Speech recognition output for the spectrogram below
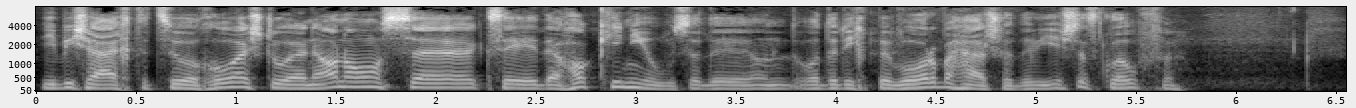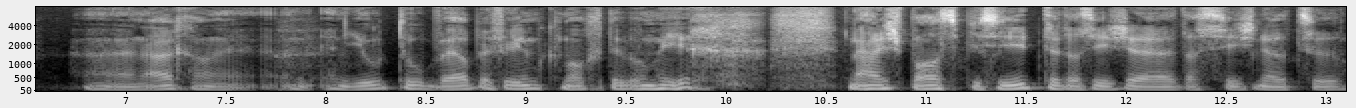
Wie bist du eigentlich dazu gekommen? Hast du eine Annonce äh, gesehen, der Hockey News, oder, und, wo du dich beworben hast, oder wie ist das gelaufen? Äh, nein, ich habe einen, einen YouTube-Werbefilm gemacht über mich. nein, Spaß beiseite. Das ist, äh, das ist noch zu,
